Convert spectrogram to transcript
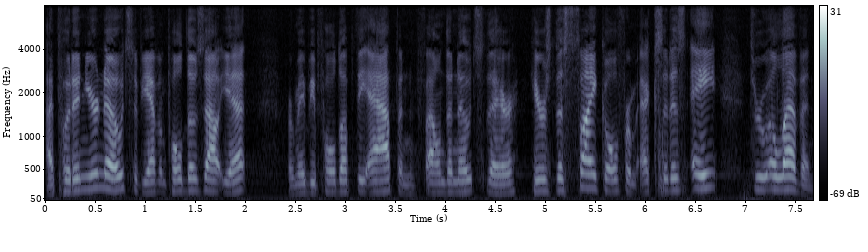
I put in your notes, if you haven't pulled those out yet, or maybe pulled up the app and found the notes there. Here's the cycle from Exodus 8 through 11.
